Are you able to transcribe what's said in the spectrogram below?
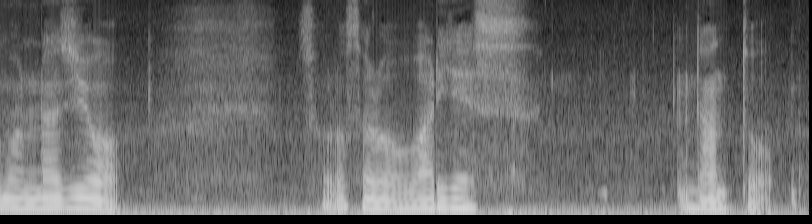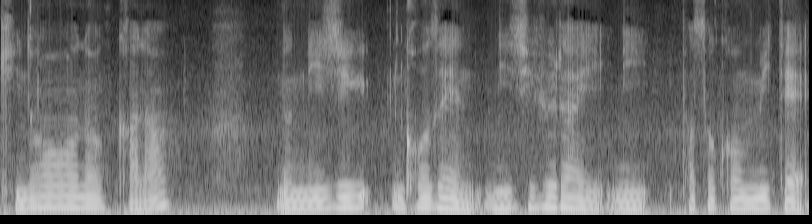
満ラジオ。そろそろ終わりです。なんと、昨日のかな？の2時、午前2時ぐらいにパソコン見て、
